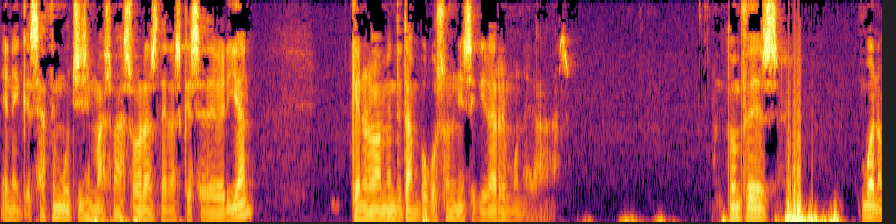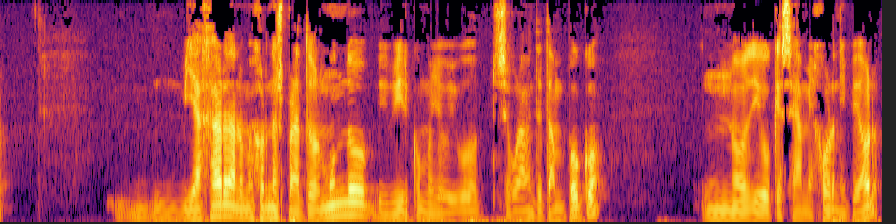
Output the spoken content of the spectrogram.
en el que se hacen muchísimas más horas de las que se deberían, que normalmente tampoco son ni siquiera remuneradas. Entonces, bueno, viajar a lo mejor no es para todo el mundo, vivir como yo vivo seguramente tampoco. No digo que sea mejor ni peor,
